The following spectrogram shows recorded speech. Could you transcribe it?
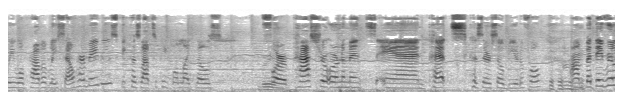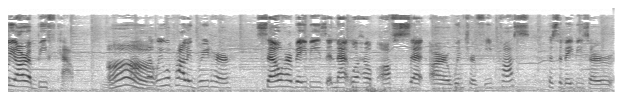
we will probably sell her babies because lots of people like those Breed. for pasture ornaments and pets because they're so beautiful um, but they really are a beef cow Oh. um, but we will probably breed her sell her babies and that will help offset our winter feed costs because the babies are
